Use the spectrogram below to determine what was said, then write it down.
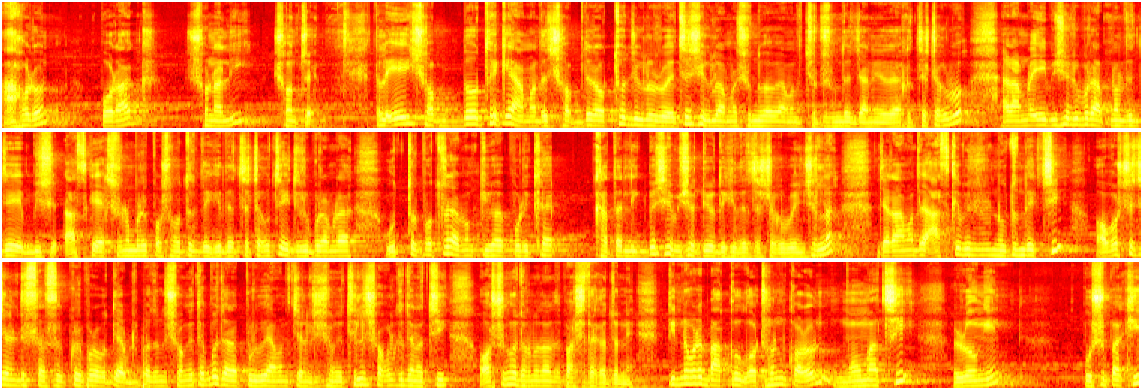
আহরণ, পরাগ সোনালি সঞ্চয়। তাহলে এই শব্দ থেকে আমাদের শব্দের অর্থ যেগুলো রয়েছে, সেগুলো আমরা সুন্দরভাবে আমাদের ছোটো সুন্দর জানিয়ে রাখার চেষ্টা করব। আর আমরা এই বিষয়ের উপর আপনাদের যে আজকে একশো নম্বরের প্রশ্নপত্র দেখিয়ে দেওয়ার চেষ্টা করছি, এটির উপর আমরা উত্তরপত্র এবং কীভাবে পরীক্ষায় খাতা লিখবে সেই বিষয়টিও দেখিয়ে দেওয়ার চেষ্টা করব ইনশাল্লাহ। যারা আমাদের আজকে ভিডিওটি নতুন দেখছি, অবশ্যই চ্যানেলটি সাবস্ক্রাইব করে পরবর্তী আপডেট পর্যন্ত সঙ্গে থাকব। যারা পূর্বে আমাদের চ্যানেলটির সঙ্গে ছিলেন, সকলকে জানাচ্ছি অসংখ্য ধন্যবাদ আমাদের পাশে থাকার জন্য। তিন নম্বরে বাক্য গঠনকরণ মৌমাছি, রঙিন, পশু পাখি,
